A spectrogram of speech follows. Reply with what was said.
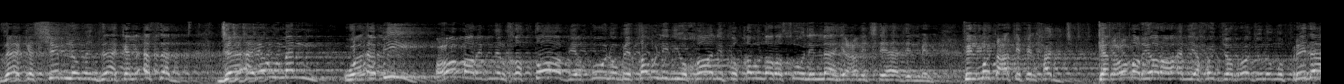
ذاك الشبل من ذاك الأسد. جاء يوما وأبيه عمر بن الخطاب يقول بقول يخالف قول رسول الله عن اجتهاد منه. في المتعة في الحج كان عمر يرى أن يحج الرجل مفردا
